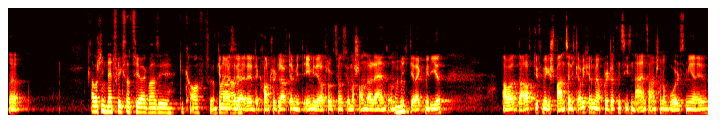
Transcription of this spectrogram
Ja. Aber stimmt, Netflix hat sie ja quasi gekauft. Für genau, also der, der, der Contract läuft ja mit, eh mit ihrer Produktionsfirma Shondaland und mhm. nicht direkt mit ihr. Aber darauf dürfen wir gespannt sein. Ich glaube, ich werde mir auch Bridgerton Season 1 anschauen, obwohl es mir,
